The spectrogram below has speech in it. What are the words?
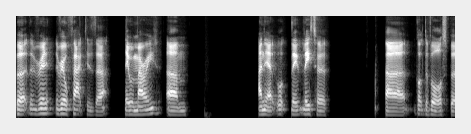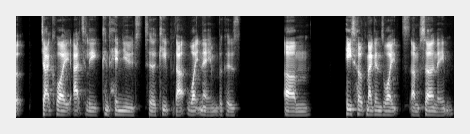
but the re- the real fact is that they were married. Um, and yeah, well, they later uh, got divorced, but Jack White actually continued to keep that White name because um, he took Megan's White's um, surname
